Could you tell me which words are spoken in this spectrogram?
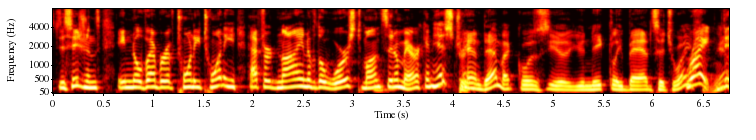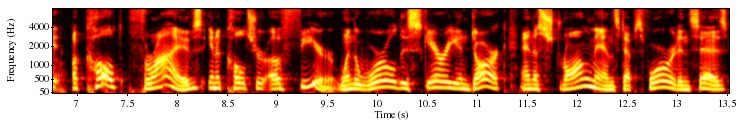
decisions in November of 2020 after nine of the worst months in American history. pandemic was a uniquely bad situation. Right. Yeah. The- a cult thrives in a culture of fear. When the world is scary and dark, and a strong man steps forward and says,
